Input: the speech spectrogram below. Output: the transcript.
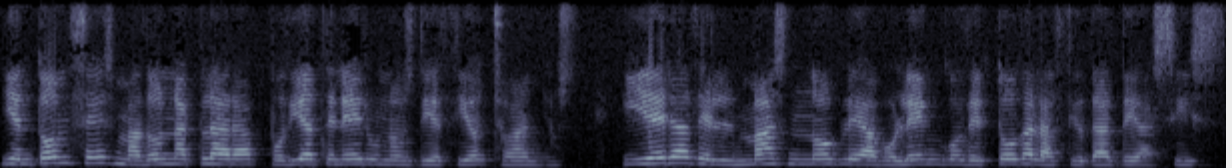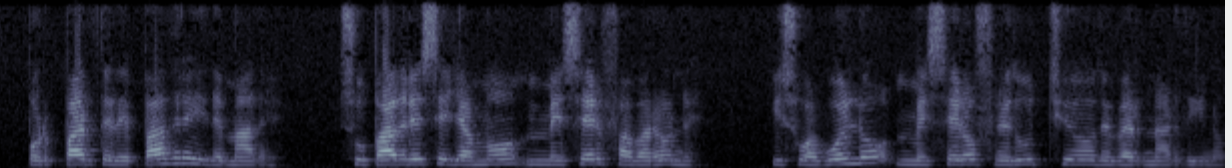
Y entonces Madonna Clara podía tener unos dieciocho años, y era del más noble abolengo de toda la ciudad de Asís, por parte de padre y de madre. Su padre se llamó Meser Favarone, y su abuelo Mesero Freduccio de Bernardino.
